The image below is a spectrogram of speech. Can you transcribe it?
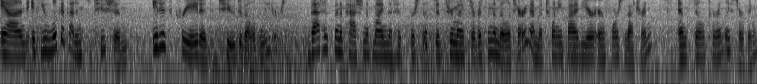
And if you look at that institution, it is created to develop leaders. That has been a passion of mine that has persisted through my service in the military. I'm a 25 year Air Force veteran and still currently serving.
